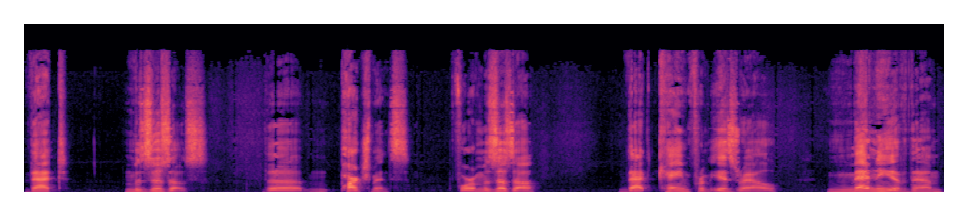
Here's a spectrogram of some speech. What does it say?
that mezuzos, the parchments for a mezuzah that came from Israel, many of them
